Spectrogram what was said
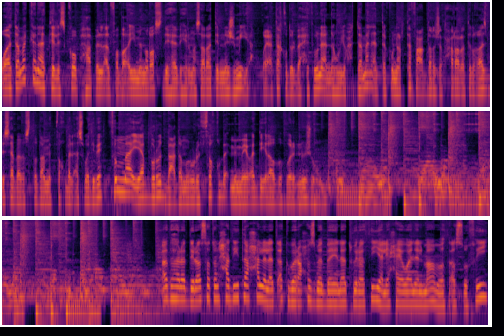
وتمكن تلسكوب هابل الفضائي من رصد هذه المسارات النجمية ويعتقد الباحثون أنه يحتمل أن تكون ارتفعت درجة حرارة الغاز بسبب اصطدام الثقب الأسود به ثم يبرد بعد مرور الثقب مما يؤدي إلى ظهور النجوم. أظهرت دراسة حديثة حللت أكبر حزمة بيانات وراثية لحيوان الماموث الصوفي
